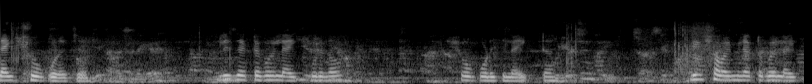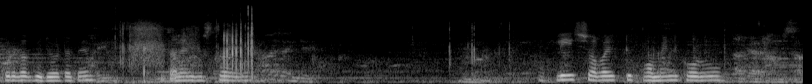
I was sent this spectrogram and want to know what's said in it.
লাইক শো করেছে। প্লিজ একটা করে লাইক করে দাও। শো করেছে লাইকটা প্লিজ সবাই মিলে একটা করে লাইক করে দাও ভিডিওটাতে। তাহলে আমি বুঝতে পারব। প্লিজ সবাই একটু কমেন্ট করো अगर हम सब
